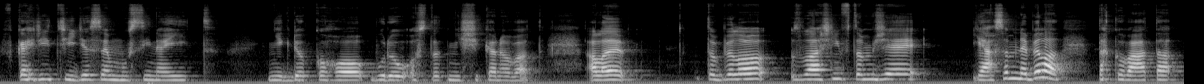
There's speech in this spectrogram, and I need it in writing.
v každé třídě se musí najít někdo, koho budou ostatní šikanovat. Ale to bylo zvláštní v tom, že já jsem nebyla taková ta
